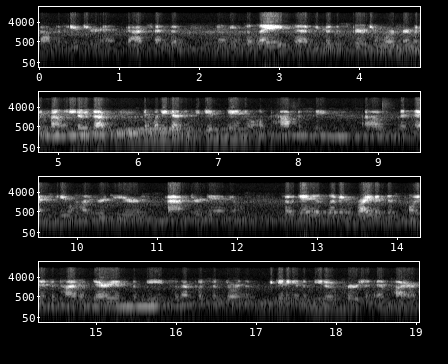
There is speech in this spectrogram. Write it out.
about the future, and God sends him, and he's delayed uh, because of spiritual warfare, but he finally shows up, and what he does is he gives Daniel a prophecy of the next few hundred years after Daniel. So Daniel's living right at this point at the time of Darius the Mede, so that puts him during the beginning of the Medo-Persian Empire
